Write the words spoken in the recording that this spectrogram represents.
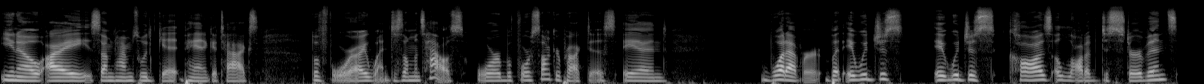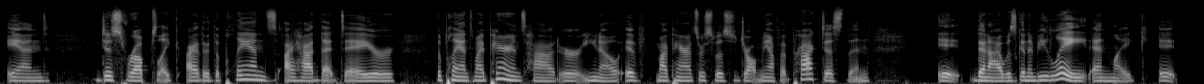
you know i sometimes would get panic attacks before i went to someone's house or before soccer practice and whatever but it would just it would just cause a lot of disturbance and disrupt like either the plans i had that day or the plans my parents had or you know if my parents were supposed to drop me off at practice then it then I was going to be late and like it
